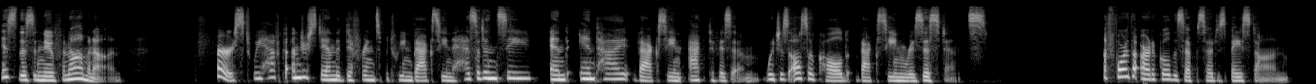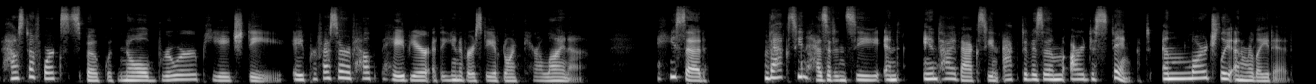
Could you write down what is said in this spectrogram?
is this a new phenomenon? First, we have to understand the difference between vaccine hesitancy and anti vaccine activism, which is also called vaccine resistance. For the article this episode is based on, How Stuff Works spoke with Noel Brewer, PhD, a professor of health behavior at the University of North Carolina. He said, Vaccine hesitancy and anti vaccine activism are distinct and largely unrelated.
